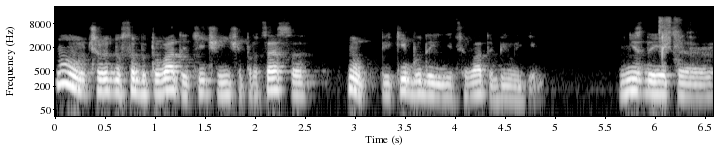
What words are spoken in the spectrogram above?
ну, очевидно, саботувати ті чи інші процеси, ну, які буде ініціювати Білий Дім. Мені здається,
